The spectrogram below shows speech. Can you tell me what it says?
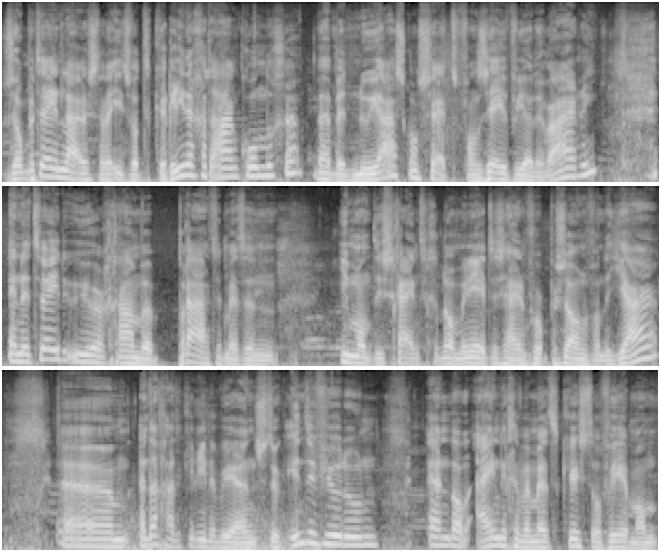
zo meteen luisteren naar iets wat Carina gaat aankondigen. We hebben het nieuwjaarsconcert van 7 januari. En in het tweede uur gaan we praten met een... Iemand die schijnt genomineerd te zijn voor persoon van het jaar. Ehm, en dan gaat Carina weer een stuk interview doen. En dan eindigen we met Christel Veerman.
